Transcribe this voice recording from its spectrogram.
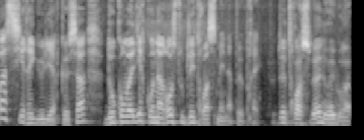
pas si régulière que ça. Donc on va dire qu'on arrose toutes les trois semaines à peu près. Toutes les trois semaines, oui. Bon,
